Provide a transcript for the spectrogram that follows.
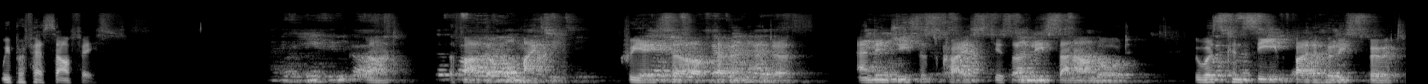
We profess our faith. I believe in God, the Father Almighty, creator of heaven and earth, and in Jesus Christ, his only Son, our Lord, who was conceived by the Holy Spirit,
